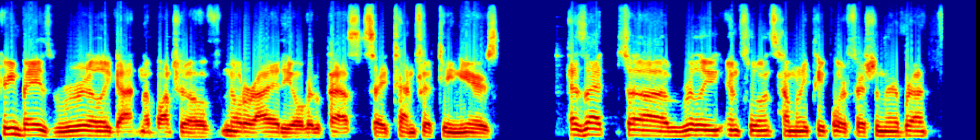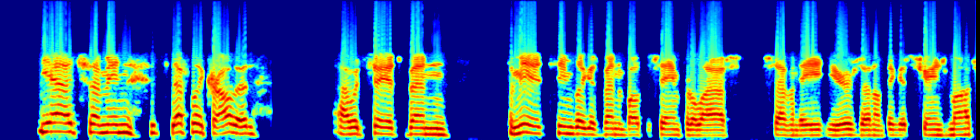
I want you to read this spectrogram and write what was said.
Green Bay's really gotten a bunch of notoriety over the past, say, 10, 15 years. Has that uh, really influenced how many people are fishing there, Brett? Yeah, it's. I mean, it's definitely crowded. I would say it's been to me, it seems like it's been about the same for the last seven to eight years. I don't think it's changed much.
